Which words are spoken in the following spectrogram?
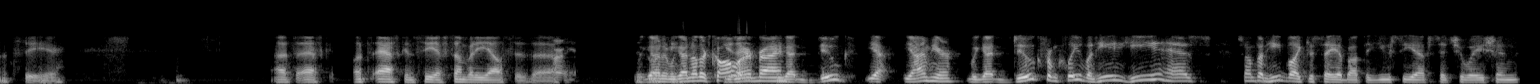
Let's see here. Let's ask. Let's ask and see if somebody else is. Uh, All right. We got we got another caller. You there, Brian? We got Duke. Yeah, yeah, I'm here. We got Duke from Cleveland. He he has something he'd like to say about the UCF situation,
